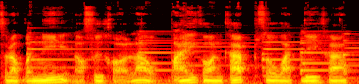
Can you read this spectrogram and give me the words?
สำหรับวันนี้เราซื้อขอเล่าไปก่อนครับ สวัสดีครับ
